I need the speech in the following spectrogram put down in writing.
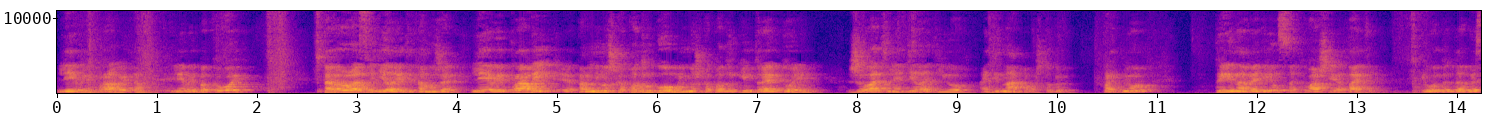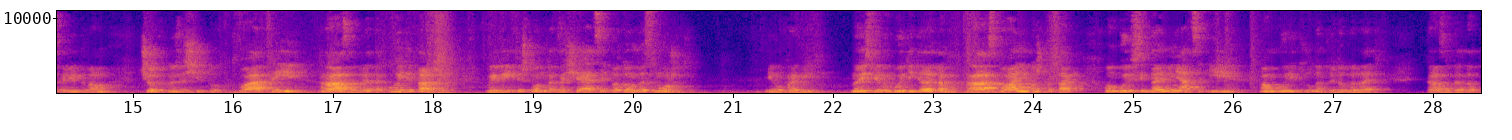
левый, правый, там левый боковой, второй раз вы делаете там уже левый, правый, э, там немножко по-другому, немножко по другим траекториям. Желательно делать ее одинаково, чтобы партнер приноровился к вашей атаке. И он тогда выставит вам четкую защиту. Два-три раза вы атакуете так же, вы видите, что он так защищается, и потом вы сможете его пробить. Но если вы будете делать там раз, два, немножко так, он будет всегда меняться, и вам будет трудно предугадать как раз вот этот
